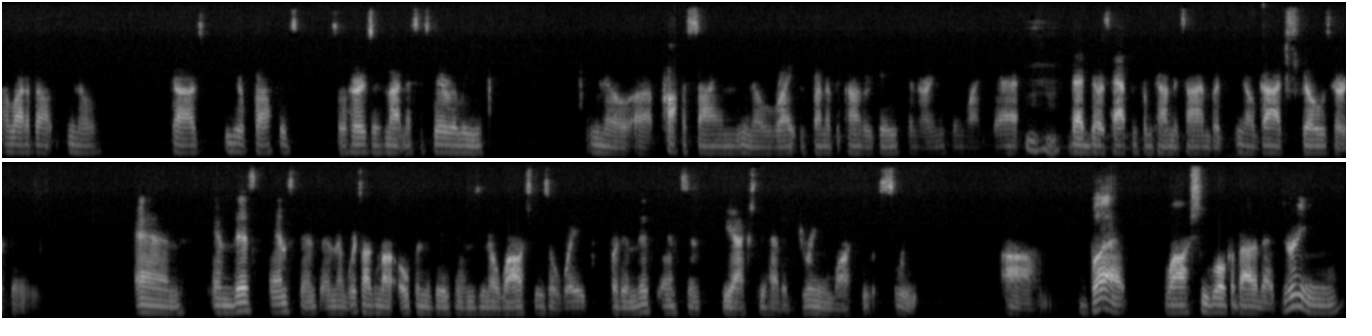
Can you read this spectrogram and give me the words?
a lot about, you know, God's seer prophets. So hers is not necessarily, you know, uh, prophesying, you know, right in front of the congregation or anything like that. Mm-hmm. That does happen from time to time, but, you know, God shows her things. And in this instance, and then we're talking about open visions, you know, while she's awake, but in this instance, she actually had a dream while she was asleep. Um, but while she woke up out of that dream,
